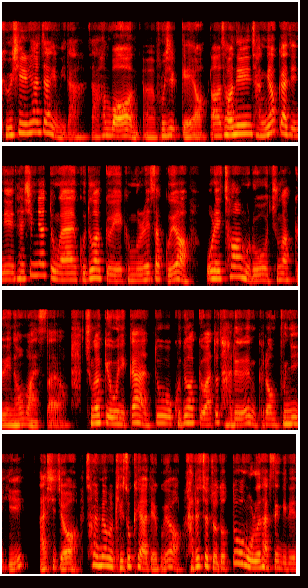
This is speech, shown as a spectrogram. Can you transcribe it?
교실 현장입니다. 자, 한번 어, 보실게요. 어, 저는 작년까지는 한 10년 동안 고등학교에 근무를 했었고요. 올해 처음으로 중학교에 넘어왔어요. 중학교 오니까 또 고등학교와 또 다른 그런 분위기, 아시죠? 설명을 계속해야 되고요. 가르쳐줘도 또 모르는 학생들이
